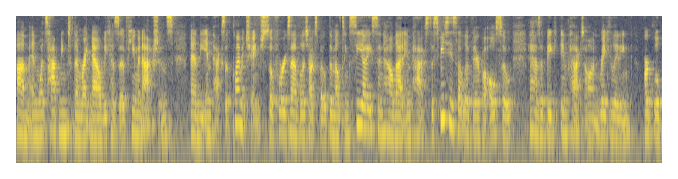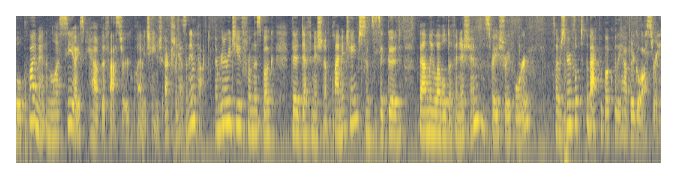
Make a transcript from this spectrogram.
um, and what's happening to them right now because of human actions and the impacts of climate change. So for example, it talks about the melting sea ice and how that impacts the species that live there, but also it has a big impact on regulating our global climate and the less sea ice we have, the faster climate change actually has an impact. I'm gonna read to you from this book the definition of climate change since it's a good family level definition. It's very straightforward. So I'm just gonna flip to the back of the book where they have their glossary.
